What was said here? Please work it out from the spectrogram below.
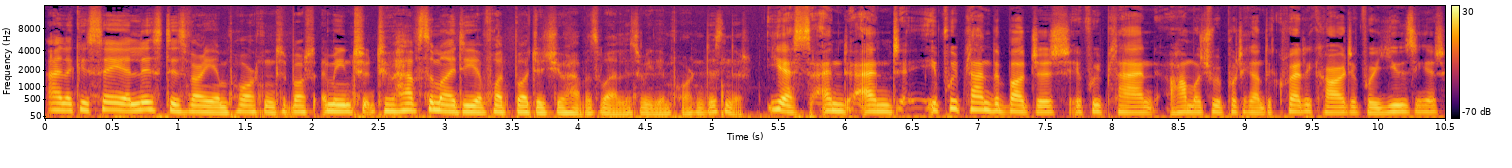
And like you say, a list is very important, but I mean, to, to have some idea of what budget you have as well is really important, isn't it? Yes, and, and if we plan the budget, if we plan how much we're putting on the credit card, if we're using it,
